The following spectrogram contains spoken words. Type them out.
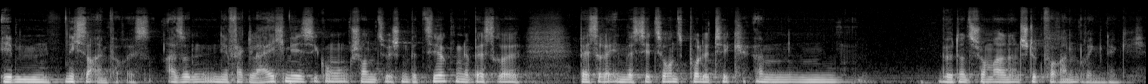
eben nicht so einfach ist. Also eine Vergleichmäßigung schon zwischen Bezirken, eine bessere, bessere Investitionspolitik ähm, wird uns schon mal ein Stück voranbringen, denke ich.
